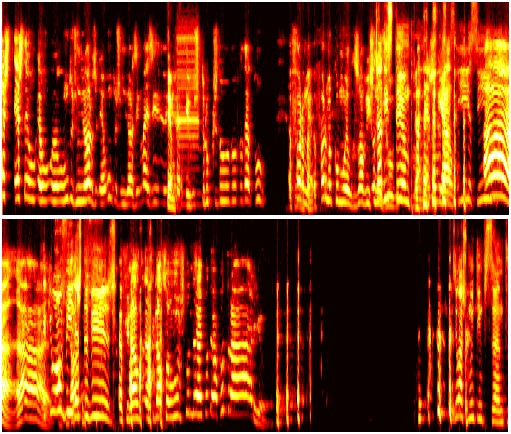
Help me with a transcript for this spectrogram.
Este, este é, o- é o- é um dos melhores, é um dos melhores e mais Tempo. efetivos truques do, do, do Deadpool. A forma, Ok. a forma como ele resolve isto Ele já disse jogo- tempo. É genial. Sim, assim. Ah, ah! é que eu ouvi afinal, desta vez. Afinal, afinal só ouves quando é, quando é ao contrário. Mas eu acho muito interessante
